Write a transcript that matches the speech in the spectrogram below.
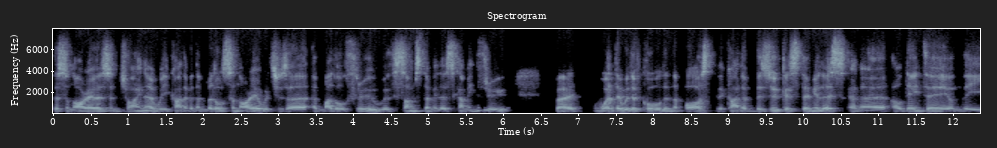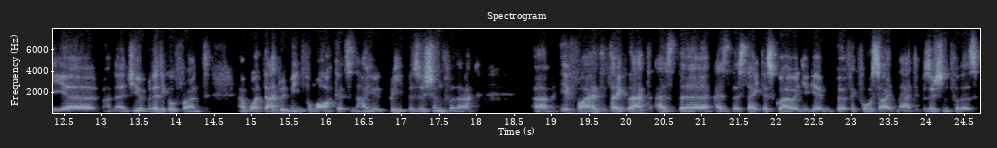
the scenarios in China, we're kind of in the middle scenario, which is a, a muddle through with some stimulus coming through. But what they would have called in the past, the kind of bazooka stimulus and a détente on the uh, on the geopolitical front, and what that would mean for markets and how you'd pre-position for that. Um, if I had to take that as the as the status quo, and you gave perfect foresight had to position for this,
